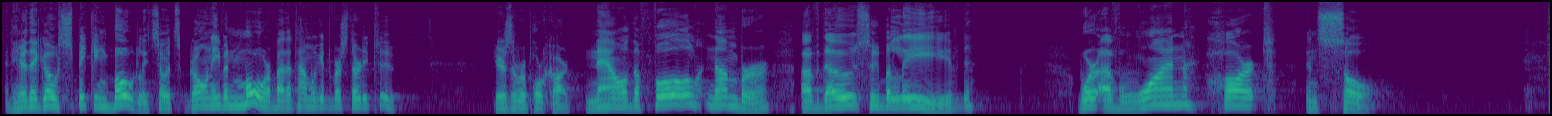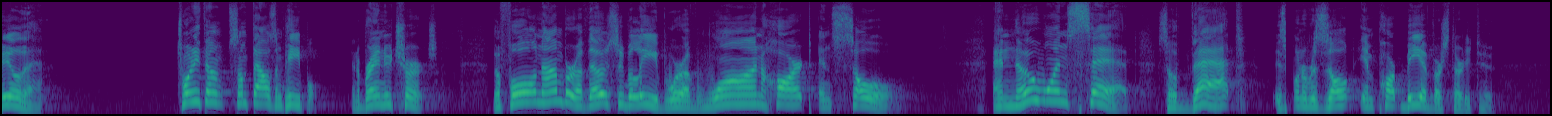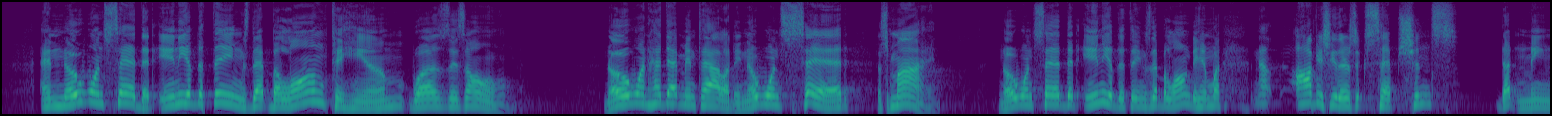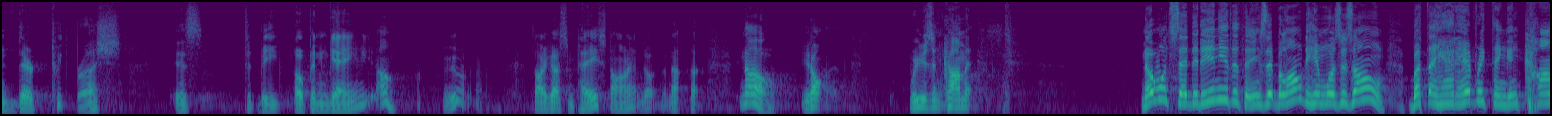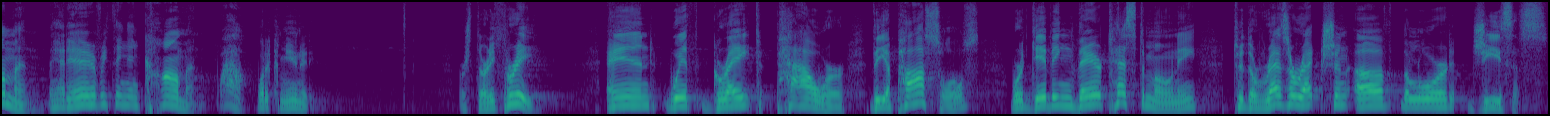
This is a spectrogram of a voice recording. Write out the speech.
And here they go speaking boldly. So it's growing even more by the time we get to verse 32. Here's the report card. Now, the full number of those who believed were of one heart and soul. Feel that. 20 some thousand people in a brand new church. The full number of those who believed were of one heart and soul. And no one said, so that is going to result in part B of verse 32. And no one said that any of the things that belonged to him was his own. No one had that mentality. No one said, it's mine. No one said that any of the things that belonged to him. Now, obviously, there's exceptions. Doesn't mean their toothbrush is to be open game. Oh, sorry, got some paste on it. No, no, no, you don't. We're using common. No one said that any of the things that belonged to him was his own, but they had everything in common. They had everything in common. Wow, what a community. Verse 33 And with great power, the apostles were giving their testimony to the resurrection of the Lord Jesus.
